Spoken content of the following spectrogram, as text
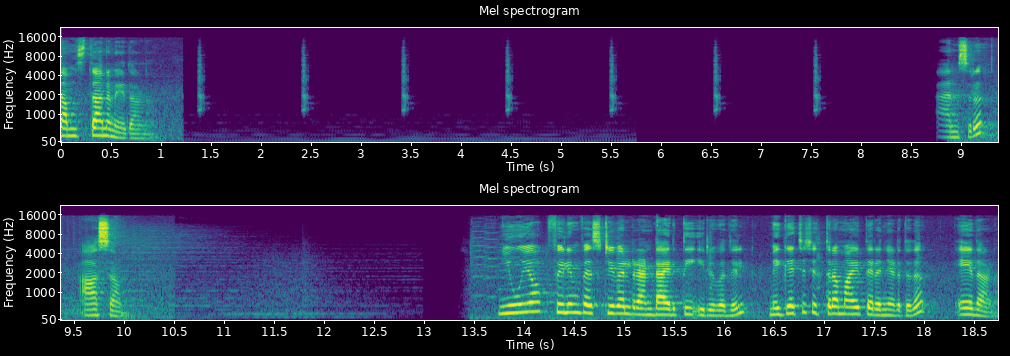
സംസ്ഥാനം ഏതാണ്? Answer Assam. New York film festival രണ്ടായിരത്തി ഇരുപതിൽ മികച്ച ചിത്രമായി തിരഞ്ഞെടുത്തത് ഏതാണ്?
